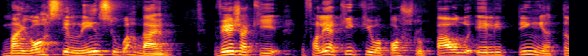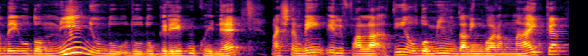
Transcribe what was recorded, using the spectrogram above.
maior silêncio guardaram Veja aqui, eu falei aqui que o apóstolo Paulo ele tinha também o domínio do, do, do grego koiné, mas também ele fala, tinha o domínio da língua aramaica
